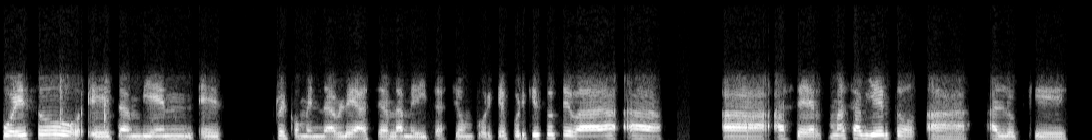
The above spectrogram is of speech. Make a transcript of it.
por eso eh, también es recomendable hacer la meditación. ¿Por qué? Porque eso te va a, a hacer más abierto a, a, lo que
